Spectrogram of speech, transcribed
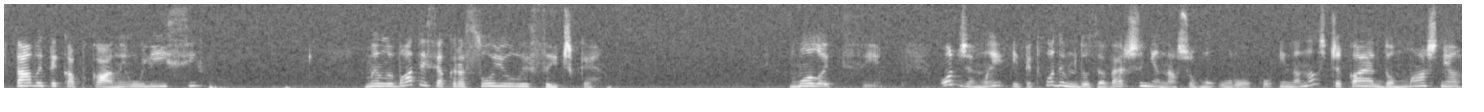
Ставити капкани у лісі? Милуватися красою лисички. Молодці! Отже, ми і підходимо до завершення нашого уроку. І на нас чекає домашня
